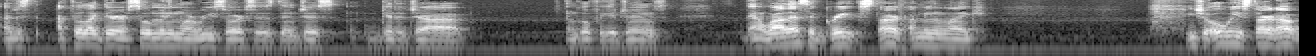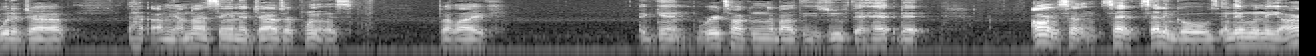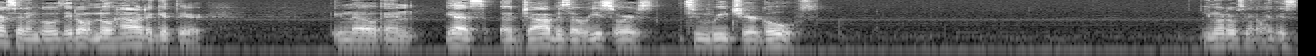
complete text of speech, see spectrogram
I just I feel like there are so many more resources than just get a job and go for your dreams. And while that's a great start, I mean, like, you should always start out with a job. I mean, I'm not saying that jobs are pointless, but like, again, we're talking about these youth that ha- that aren't setting, set, setting goals, and then when they are setting goals, they don't know how to get there. You know, and yes, a job is a resource to reach your goals. You know what I'm saying? Like it's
